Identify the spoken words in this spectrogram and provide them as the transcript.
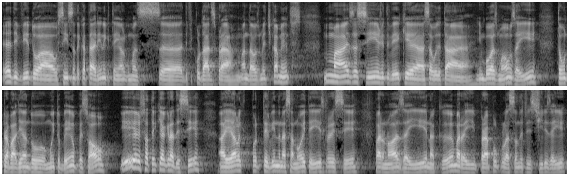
é devido ao Sim Santa Catarina, que tem algumas uh, dificuldades para mandar os medicamentos, mas assim a gente vê que a saúde está em boas mãos aí, estão trabalhando muito bem o pessoal. E eu só tenho que agradecer a ela por ter vindo nessa noite aí esclarecer para nós aí na Câmara e para a população de Trestilhas aí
